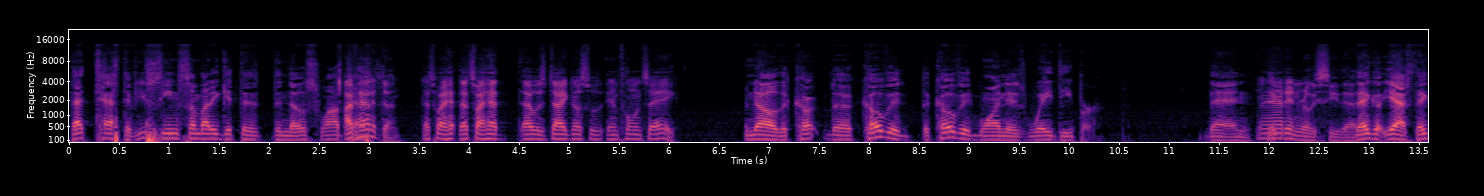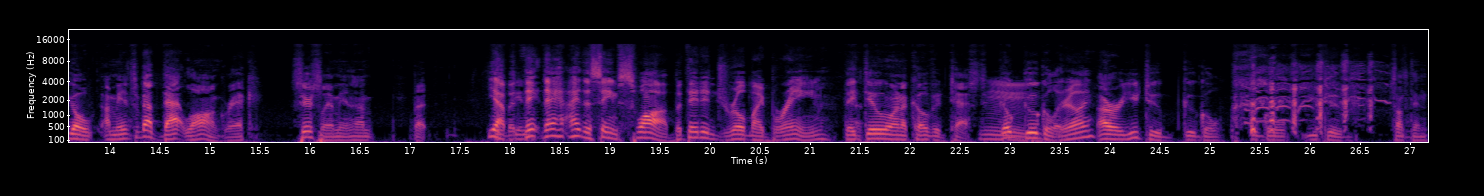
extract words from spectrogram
That test. Have you seen somebody get the the nose swab? I've test? had it done. That's why. I, that's why I had. I was diagnosed with influenza A. No, the co- the COVID the COVID one is way deeper. then Eh, I didn't really see that. They go. Yes, they go. I mean, it's about that long, Rick. Seriously, I mean, I'm. But yeah, but they, they I had the same swab, but they didn't drill my brain. They do on a COVID test. Go Hmm, Google it. really? Or YouTube. Google. Google. YouTube. Something.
